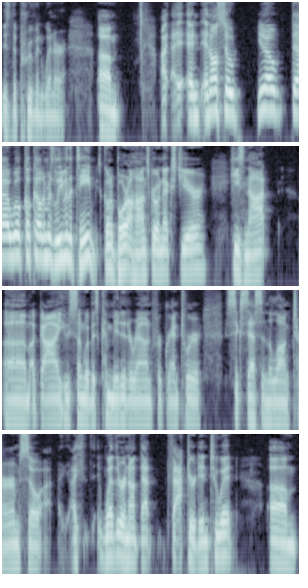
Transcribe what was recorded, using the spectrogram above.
is the proven winner. Um, I, I and and also you know uh, Wilco Kelderman is leaving the team. He's going to Bora Hansgrohe next year. He's not um, a guy who Sunweb is committed around for Grand Tour success in the long term. So I, I whether or not that factored into it. Um,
